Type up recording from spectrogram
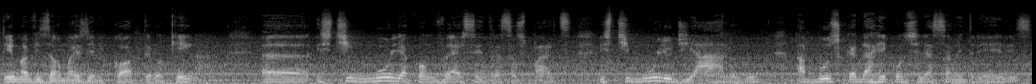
tenha uma visão mais de helicóptero, ok? uh, estimule a conversa entre essas partes, estimule o diálogo, a busca da reconciliação entre eles.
